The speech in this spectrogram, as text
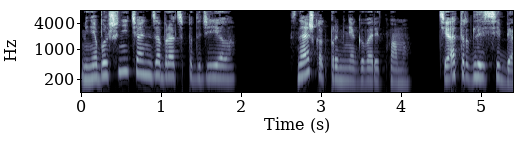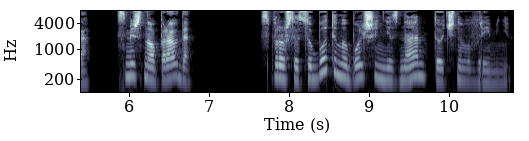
меня больше не тянет забраться под одеяло. Знаешь, как про меня говорит мама? Театр для себя. Смешно, правда? С прошлой субботы мы больше не знаем точного времени.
